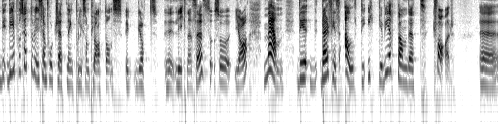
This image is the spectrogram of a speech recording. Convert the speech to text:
det, det, är på sätt och vis en fortsättning på liksom Platons eh, grottliknelse, så, så, ja. Men det, där finns alltid icke-vetandet kvar. Eh,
